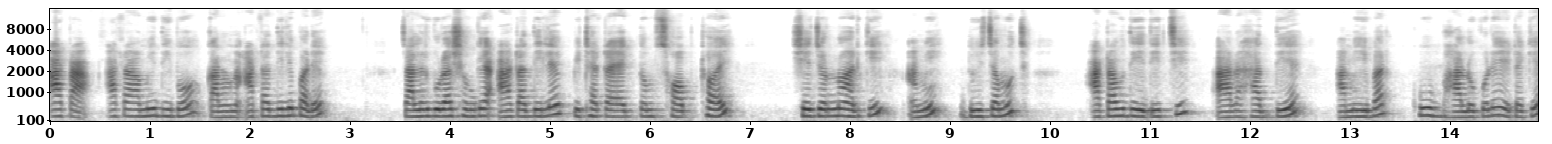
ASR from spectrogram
আটা। আটা আমি দিব, কারণ আটা দিলে পারে চালের গুঁড়ার সঙ্গে আটা দিলে পিঠাটা একদম সফট হয়। সেজন্য আর কি আমি দুই চামচ আটাও দিয়ে দিচ্ছি। আর হাত দিয়ে আমি এবার খুব ভালো করে এটাকে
